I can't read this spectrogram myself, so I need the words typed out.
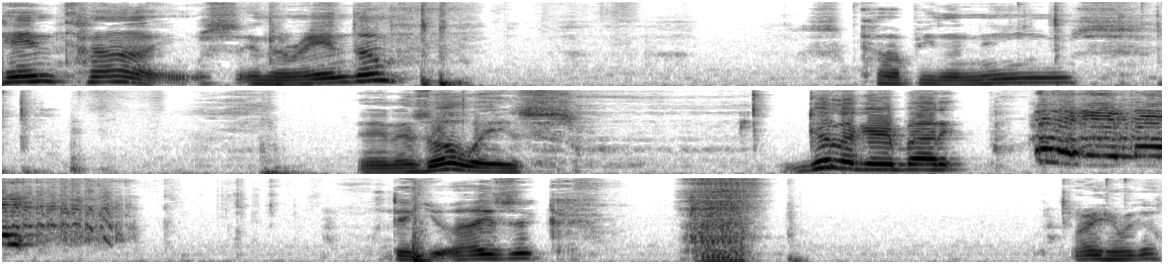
10 times in the random. Just copy the names. And as always, good luck, everybody. Thank you, Isaac. All right, here we go.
